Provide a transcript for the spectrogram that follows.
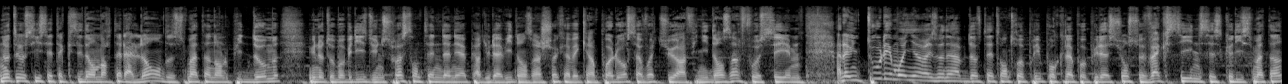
Notez aussi cet accident mortel à Landes ce matin dans le Puy-de-Dôme. Une automobiliste d'une soixantaine d'années a perdu la vie dans un choc avec un poids lourd. Sa voiture a fini dans un fossé. À la une, tous les moyens raisonnables doivent être entrepris pour que la population se vaccine. C'est ce que dit ce matin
